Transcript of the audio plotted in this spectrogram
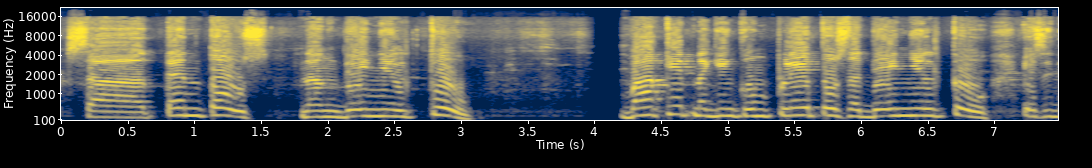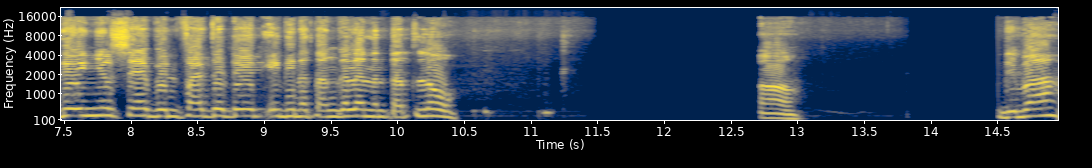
sa 10 toes ng Daniel 2 Bakit naging kumpleto sa Daniel 2 eh si Daniel 7, 538 eh di natanggalan ng tatlo? Ah. 'Di ba?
